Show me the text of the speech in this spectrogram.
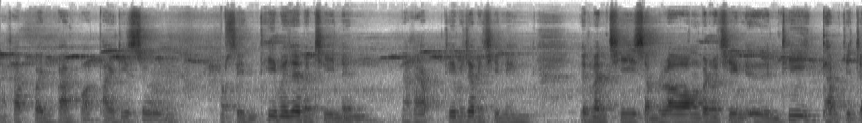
นะครับ เป็นความปลอดภัยที่สูง สินที่ไม่ใช่บัญชีหนึ่งนะครับที่ไม่ใช่บัญชีหนึ่งเป็นบัญชีสำรองเป็นบัญชีอื่นที่ทำกิจ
